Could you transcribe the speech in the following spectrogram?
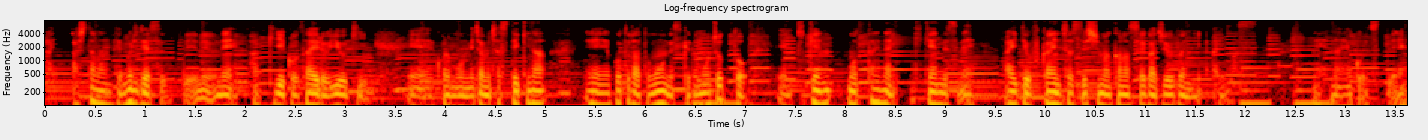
はい、明日なんて無理ですっていうね、はっきり答える勇気、えー、これもめちゃめちゃ素敵な、えー、ことだと思うんですけども、ちょっと、えー、危険、もったいない、危険ですね。相手を不快にさせてしまう可能性が十分にあります。つってね。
